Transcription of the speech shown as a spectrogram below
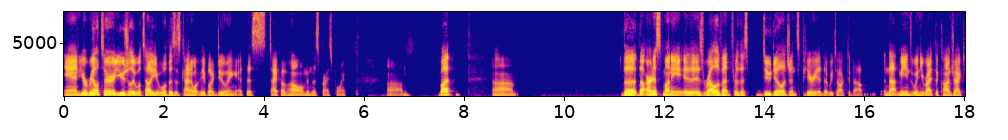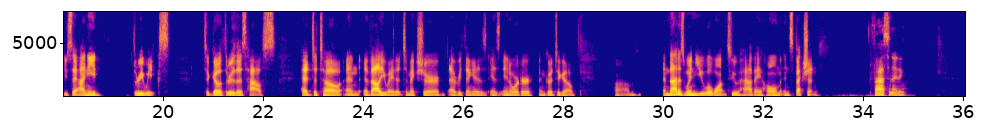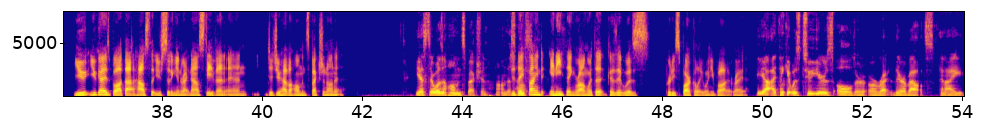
And your realtor usually will tell you, well, this is kind of what people are doing at this type of home and this price point. Um, but um, the the earnest money is relevant for this due diligence period that we talked about, and that means when you write the contract, you say, I need three weeks to go through this house head to toe and evaluate it to make sure everything is is in order and good to go. Um, and that is when you will want to have a home inspection. Fascinating. You you guys bought that house that you're sitting in right now, Stephen, and did you have a home inspection on it? Yes, there was a home inspection on this. Did house. they find anything wrong with it? Because it was pretty sparkly when you bought it, right? Yeah, I think it was two years old or or right thereabouts, and I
